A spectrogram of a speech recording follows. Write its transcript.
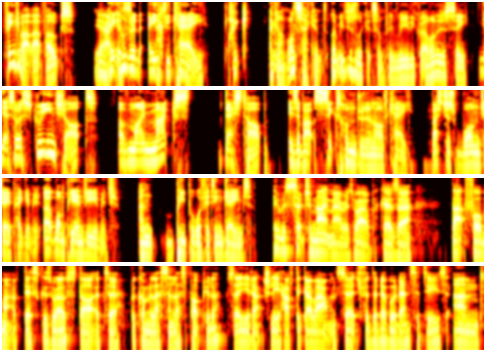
think about that, folks. Yeah, 880k. Like, hang on one second. Let me just look at something really quick. I want to just see. Yeah, so a screenshot of my Mac's desktop is about 600 and odd k. That's just one JPEG image, uh, one PNG image, and people were fitting games. it was such a nightmare as well because uh, that format of disc as well started to become less and less popular. So you'd actually have to go out and search for the double densities. And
